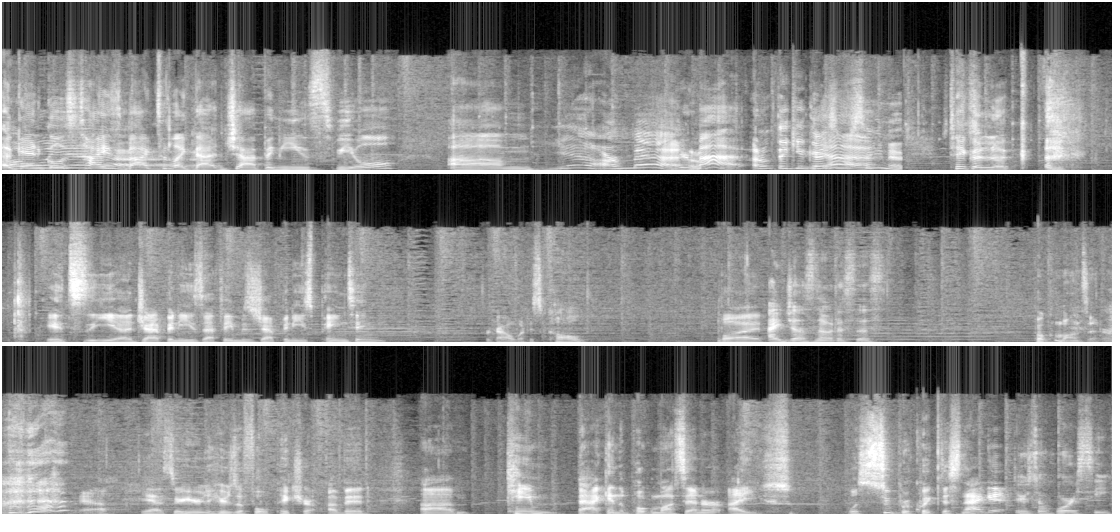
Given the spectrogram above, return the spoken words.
again Oh, goes ties back to like that Japanese feel. Um, Yeah, our mat. Your I don't- mat. I don't think you guys Yeah. have seen it. take a look. It's the uh, Japanese, that famous Japanese painting. Forgot what it's called. But I just noticed this. Pokemon Center. yeah, yeah. So here, here's a full picture of it. Um, came back in the Pokemon Center. I was super quick to snag it, There's a horsey.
